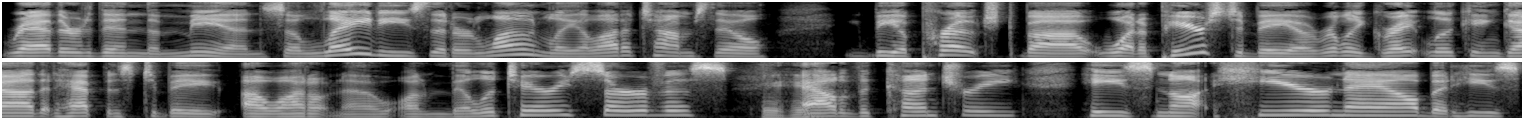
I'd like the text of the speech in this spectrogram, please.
rather than the men. So, ladies that are lonely, a lot of times they'll be approached by what appears to be a really great looking guy that happens to be, oh, I don't know, on military service mm-hmm. out of the country. He's not here now, but he's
